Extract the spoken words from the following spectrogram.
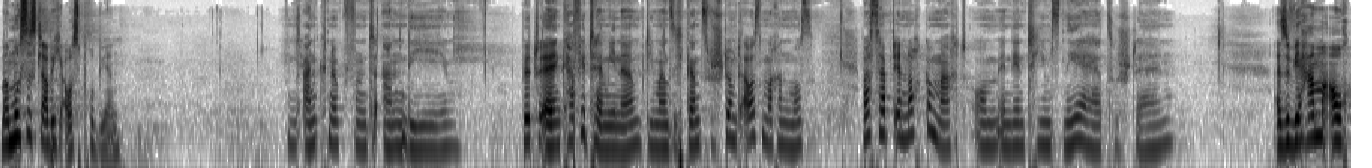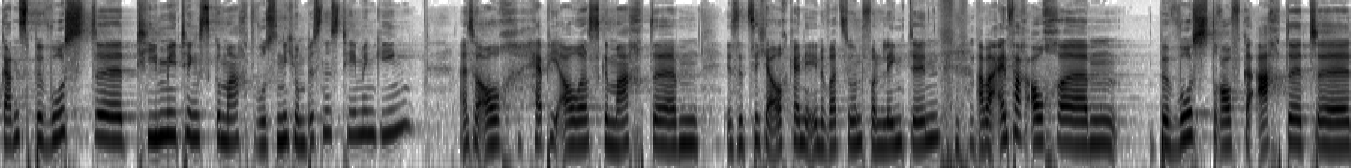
man muss es, glaube ich, ausprobieren. Anknüpfend an die virtuellen Kaffeetermine, die man sich ganz bestimmt ausmachen muss. Was habt ihr noch gemacht, um in den Teams Nähe herzustellen? Also wir haben auch ganz bewusst äh, Team-Meetings gemacht, wo es nicht um Business-Themen ging. Also auch Happy Hours gemacht, ähm, ist jetzt sicher auch keine Innovation von LinkedIn, aber einfach auch ähm, bewusst darauf geachtet, äh,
